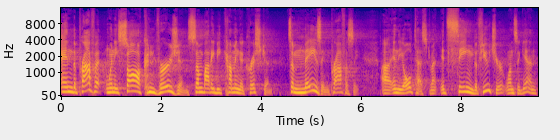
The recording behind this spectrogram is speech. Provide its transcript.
And the prophet, when he saw conversion, somebody becoming a Christian, it's amazing prophecy uh, in the Old Testament. It's seeing the future, once again.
